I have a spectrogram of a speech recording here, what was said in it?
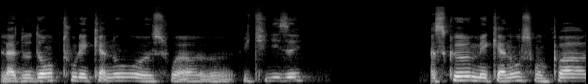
là-dedans, tous les canaux, soient, utilisés. Parce que mes canaux sont pas,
